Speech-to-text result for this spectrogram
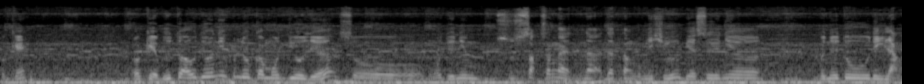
Ok ok bluetooth audio ni perlukan modul dia. So modul ni susah sangat nak datang ke Malaysia. Biasanya benda tu dah hilang.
